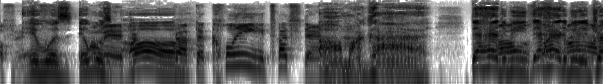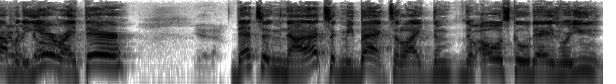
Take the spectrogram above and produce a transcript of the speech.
offense. it was it My was man all dropped a clean touchdown. Oh my god, that had to be that like, had to be the oh, drop of the we year right there. Yeah. That took me now. That took me back to like the, the old school days where you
